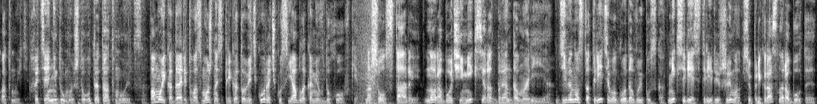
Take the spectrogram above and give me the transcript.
отмыть. Хотя не думаю, что вот это отмоется. Помойка дарит возможность приготовить курочку с яблоками в духовке. Нашел старый, но рабочий миксер от бренда Мария. 93 -го года выпуска. В миксере есть три режима, все прекрасно работает.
